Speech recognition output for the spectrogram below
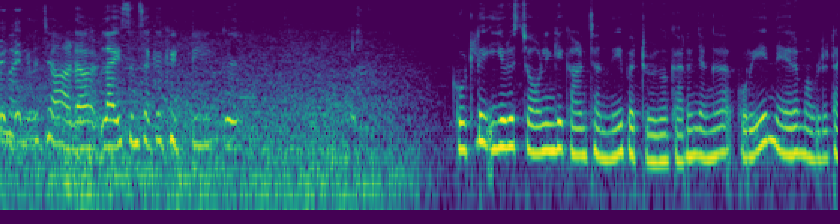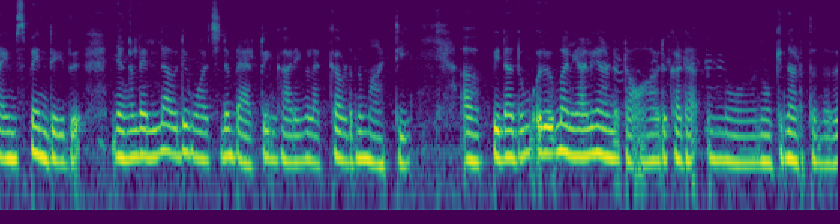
ഭയങ്കര ചാട ലൈസൻസ് ഒക്കെ കിട്ടിയിട്ട് കോട്ടിൽ ഈ ഒരു സ്റ്റോൾ എനിക്ക് കാണിച്ച് തന്നേ പറ്റുമായിരുന്നു കാരണം ഞങ്ങൾ കുറേ നേരം അവിടെ ടൈം സ്പെൻഡ് ചെയ്ത് ഞങ്ങളുടെ എല്ലാവരുടെയും വാച്ചിന്റെ ബാറ്ററിയും കാര്യങ്ങളൊക്കെ അവിടെ നിന്ന് മാറ്റി പിന്നെ അതും ഒരു മലയാളിയാണ് കേട്ടോ ആ ഒരു കട നോക്കി നടത്തുന്നത്.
